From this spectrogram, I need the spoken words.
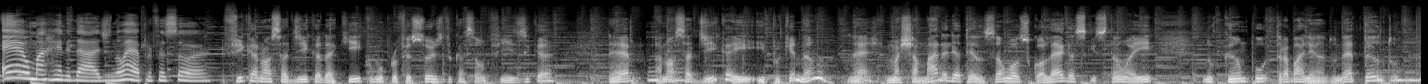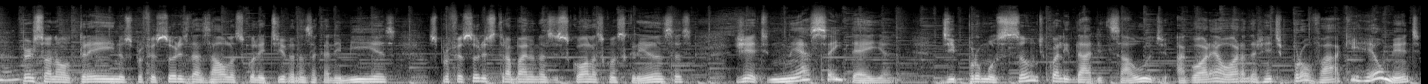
é uma realidade, não é, professor? Fica a nossa dica daqui, como professor de educação física, né? Uhum. A nossa dica e, e por que não, né? Uma chamada de atenção aos colegas que estão aí no campo trabalhando, né? Tanto uhum. personal trainer, os professores das aulas coletivas nas academias, os professores que trabalham nas escolas com as crianças. Gente, nessa ideia de promoção de qualidade de saúde, agora é a hora da gente provar que realmente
